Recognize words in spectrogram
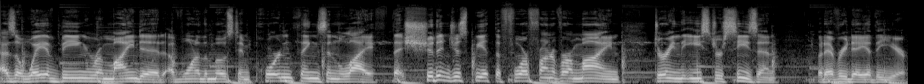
as a way of being reminded of one of the most important things in life that shouldn't just be at the forefront of our mind during the Easter season, but every day of the year.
